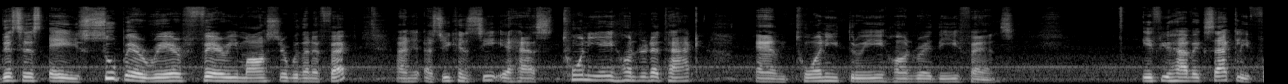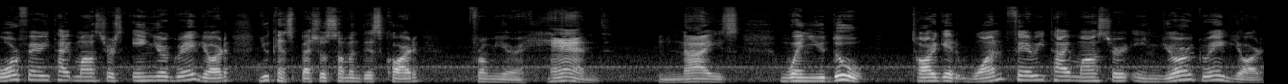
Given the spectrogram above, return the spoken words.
This is a super rare fairy monster with an effect. And as you can see, it has 2800 attack and 2300 defense. If you have exactly 4 fairy type monsters in your graveyard, you can special summon this card from your hand. Nice. When you do, target one fairy type monster in your graveyard.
